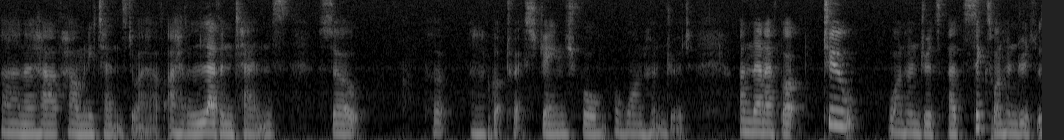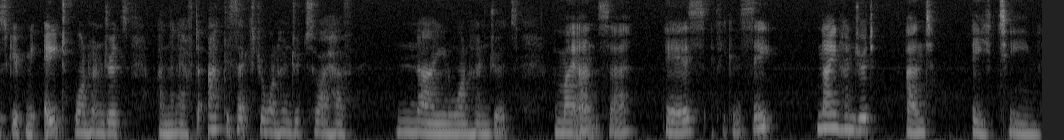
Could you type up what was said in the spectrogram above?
and I have, how many tens do I have? I have 11 tens. So and I've got to exchange for a 100. And then I've got two 100s, add six 100s, which give me eight 100s. And then I have to add this extra 100, so I have nine 100s. And my answer is, if you can see, 918.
